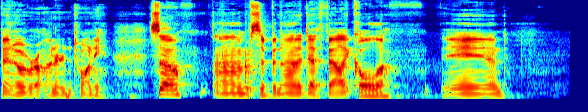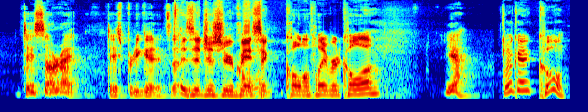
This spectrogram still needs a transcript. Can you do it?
been over 120. So I'm sipping on a Death Valley cola, and it tastes all right. Tastes pretty good. It's a Is it just your basic cola flavored cola? yeah. Okay, cool.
